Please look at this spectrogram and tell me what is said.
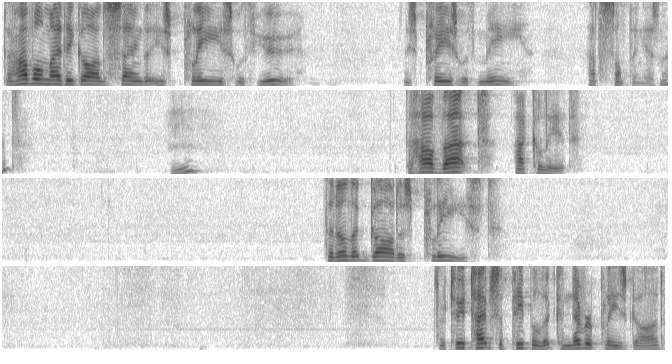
To have Almighty God saying that He's pleased with you, He's pleased with me, that's something, isn't it? Hmm? To have that accolade to know that God is pleased. There are two types of people that can never please God.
